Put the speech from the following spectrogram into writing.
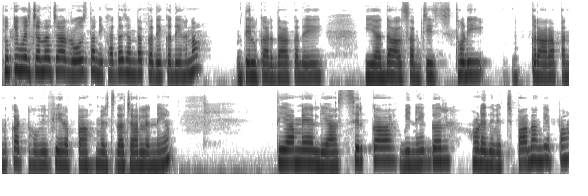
ਕਿਉਂਕਿ ਮਿਰਚਾਂ ਦਾ ਅਚਾਰ ਰੋਜ਼ ਤਾਂ ਨਹੀਂ ਖਾਧਾ ਜਾਂਦਾ ਕਦੇ ਕਦੇ ਹੈ ਨਾ ਦਿਲ ਕਰਦਾ ਕਦੇ ਜਾਂ ਦਾਲ ਸਬਜ਼ੀ ਥੋੜ੍ਹੀ ਕਰਾਰਾਪਨ ਘੱਟ ਹੋਵੇ ਫਿਰ ਆਪਾਂ ਮਿਰਚ ਦਾ ਅਚਾਰ ਲੈਂਦੇ ਹਾਂ। ਅਤੇ ਆ ਮੈਂ ਲਿਆ ਸਿਰਕਾ ਵਿਨੇਗਰ ਹੁਣ ਇਹਦੇ ਵਿੱਚ ਪਾ ਦਾਂਗੇ ਆਪਾਂ।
